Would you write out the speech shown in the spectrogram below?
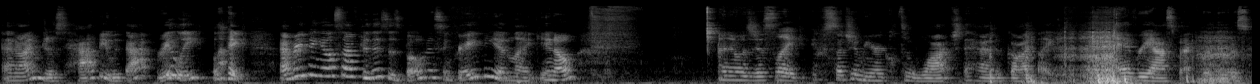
And I'm just happy with that, really. Like, everything else after this is bonus and gravy, and like, you know. And it was just like, it was such a miracle to watch the hand of God, like, in every aspect. Whether it was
